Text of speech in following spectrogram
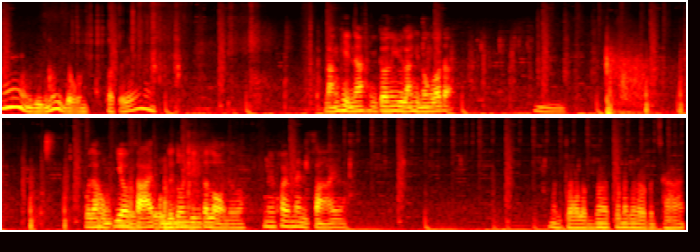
อืมยิงไม่โดนแต่เองหลังหินนะอีกตัวหนึงอยู่หลังหินตรงรถอะอืม เวลาผมเอี้ยวซ้ายโดนผมจะโดนยิงตลอดเลยวะไม่ค่อยแม่นซ้ายอะมันจะลำหน้าถ้าไม่ได้เราเป็นช้าง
